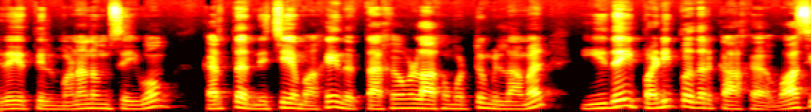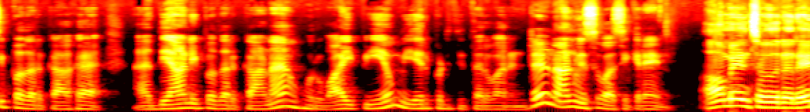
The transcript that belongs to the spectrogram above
இதயத்தில் மனனம் செய்வோம். கர்த்தர் நிச்சயமாக இந்த தகவலாக மட்டும் இல்லாமல் இதை படிப்பதற்காக வாசிப்பதற்காக தியானிப்பதற்கான ஒரு வாய்ப்பையும் ஏற்படுத்தி தருவார் என்று நான் விசுவாசிக்கிறேன். ஆமேன் சகோதரரே.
